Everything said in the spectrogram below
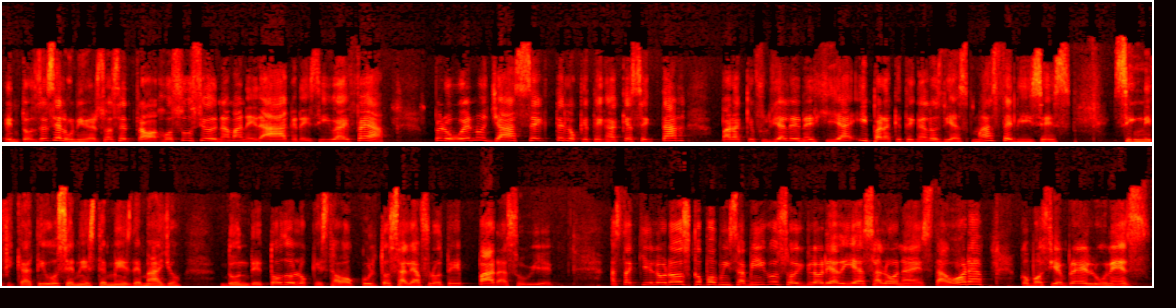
entonces el universo hace el trabajo sucio de una manera agresiva y fea. Pero bueno, ya acepte lo que tenga que aceptar para que fluya la energía y para que tengan los días más felices, significativos en este mes de mayo, donde todo lo que estaba oculto sale a flote para su bien. Hasta aquí el horóscopo, mis amigos. Soy Gloria Díaz Salón a esta hora, como siempre de lunes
